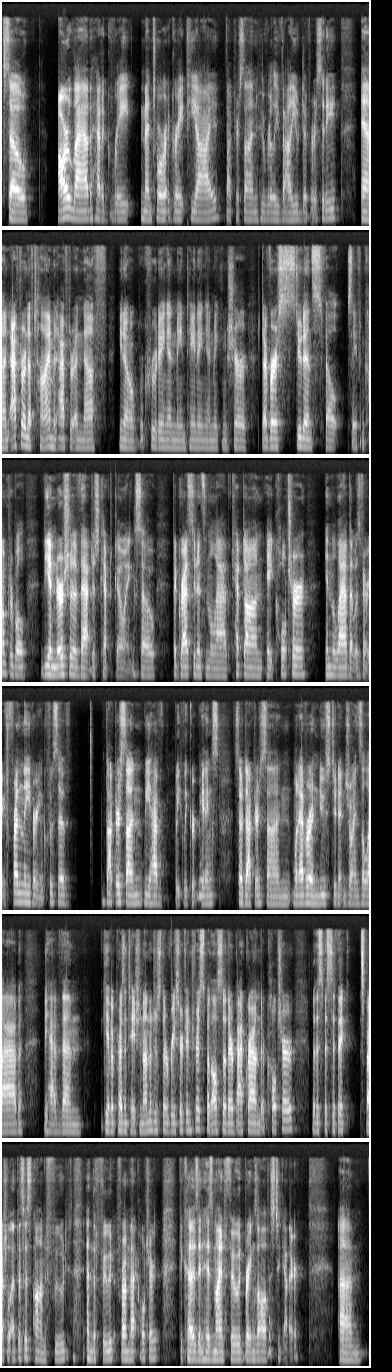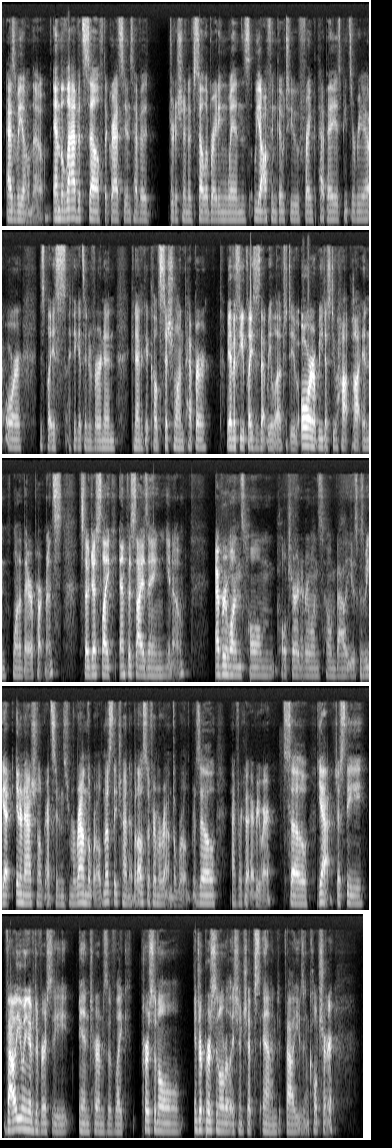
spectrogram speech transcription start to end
So, our lab had a great mentor, a great PI, Dr. Sun, who really valued diversity. And after enough time and after enough, you know, recruiting and maintaining and making sure diverse students felt safe and comfortable, the inertia of that just kept going. So the grad students in the lab kept on a culture in the lab that was very friendly, very inclusive. Dr. Sun, we have weekly group meetings. So Dr. Sun, whenever a new student joins the lab, we have them give a presentation on not just their research interests, but also their background, their culture, with a specific special emphasis on food and the food from that culture, because in his mind, food brings all of us together, um, as we all know. And the lab itself, the grad students have a tradition of celebrating wins. We often go to Frank Pepe's Pizzeria or this place, I think it's in Vernon, Connecticut, called Sichuan Pepper. We have a few places that we love to do, or we just do hot pot in one of their apartments. So just like emphasizing, you know, everyone's home culture and everyone's home values, because we get international grad students from around the world, mostly China, but also from around the world, Brazil, Africa, everywhere. So yeah, just the valuing of diversity in terms of like personal interpersonal relationships and values and culture.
